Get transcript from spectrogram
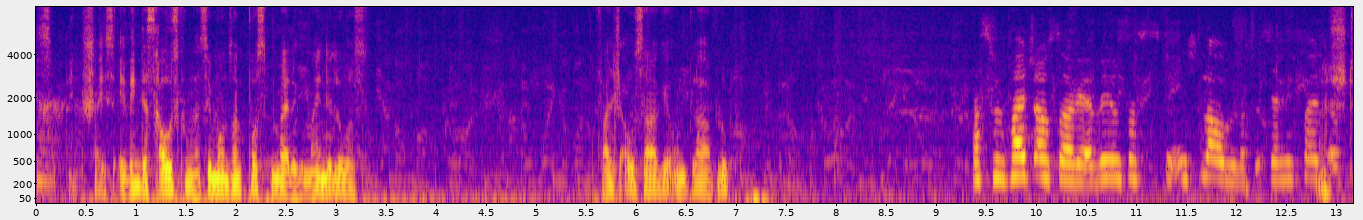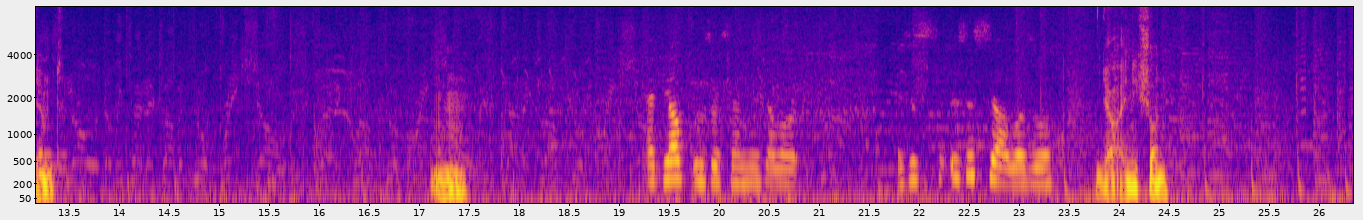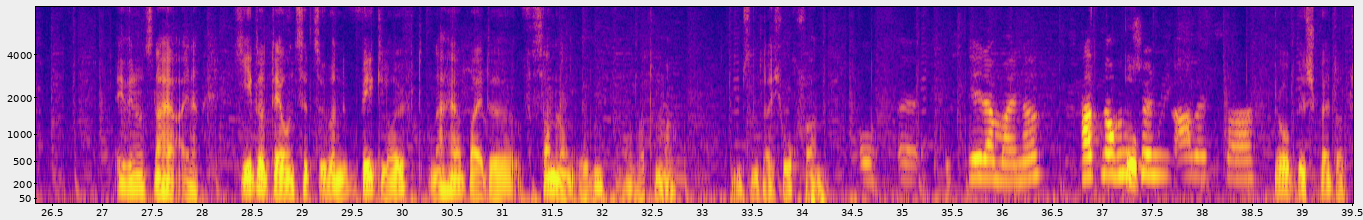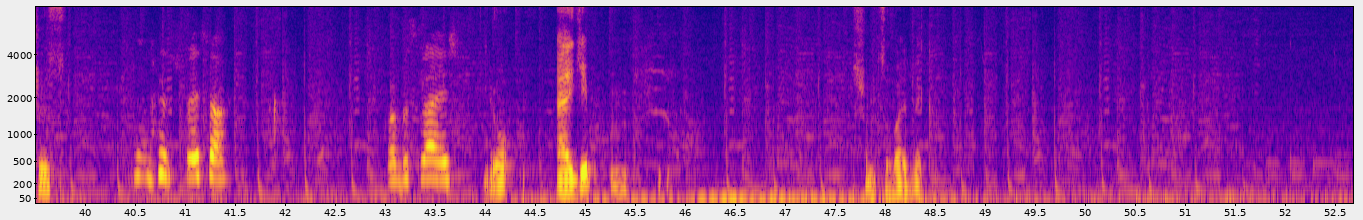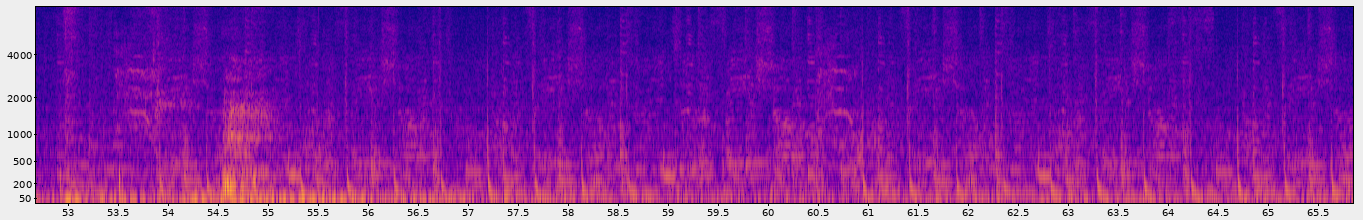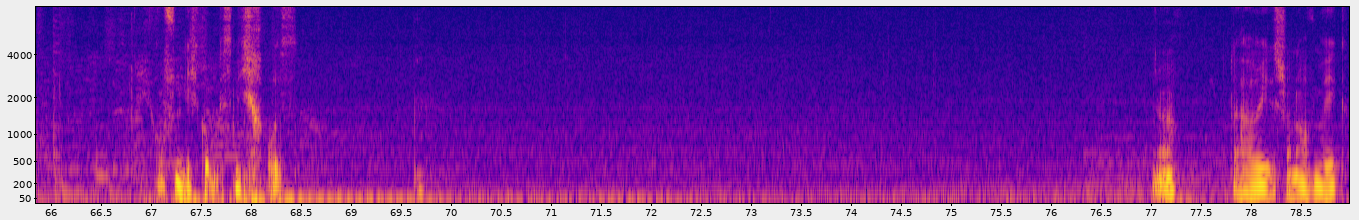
So ein Scheiß. Ey, wenn das rauskommt, dann sind wir unseren Posten bei der Gemeinde los. Falschaussage und bla blub. Was für eine Falschaussage. Er will uns das nicht glauben. Das ist ja nicht falsch. Das stimmt. Hm. Er glaubt uns das ja nicht, aber es ist, es ist ja aber so. Ja, eigentlich schon. Ey, wenn uns nachher einer, jeder, der uns jetzt über den Weg läuft, nachher bei der Versammlung oben, oh, warte mal, wir müssen gleich hochfahren. Oh, äh, ich gehe da mal, ne? Habt noch einen Oh. schönen Arbeitstag. Jo, bis später, tschüss. bis später. Oder bis gleich. Jo. Äh, je, hm. Ist schon zu weit weg. Hoffentlich kommt es nicht raus. Ja, der Harry ist schon auf dem Weg.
